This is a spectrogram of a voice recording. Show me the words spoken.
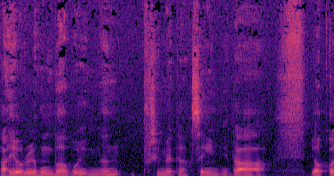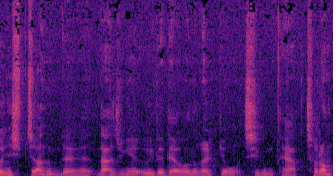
bio를 공부하고 있는 pre-med 학생입니다. 여건이 쉽지 않은데 나중에 의대 대학원을 갈 경우 지금 대학처럼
